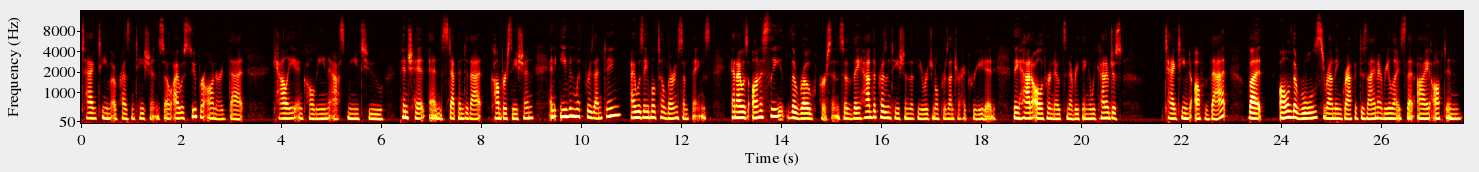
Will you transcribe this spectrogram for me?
tag team a presentation. So I was super honored that Callie and Colleen asked me to pinch hit and step into that conversation. And even with presenting, I was able to learn some things. And I was honestly the rogue person. So they had the presentation that the original presenter had created, they had all of her notes and everything. And we kind of just tag teamed off of that. But all of the rules surrounding graphic design, I realized that I often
